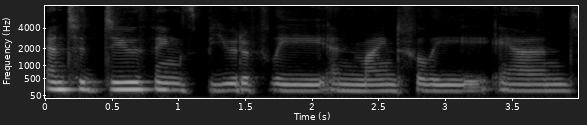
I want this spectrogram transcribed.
and to do things beautifully and mindfully and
